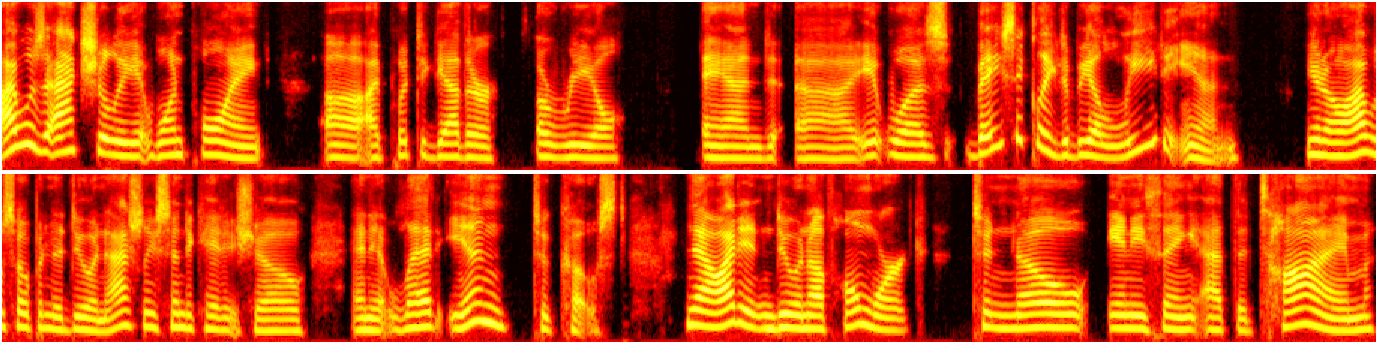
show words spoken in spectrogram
I was actually at one point, uh, I put together a reel, and uh, it was basically to be a lead in. You know, I was hoping to do a nationally syndicated show, and it led into Coast. Now, I didn't do enough homework to know anything at the time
